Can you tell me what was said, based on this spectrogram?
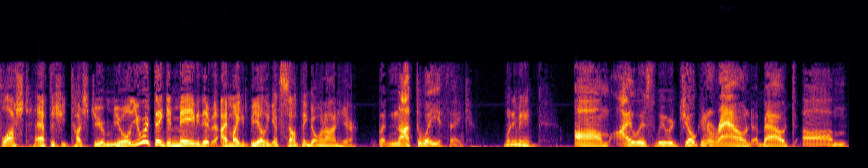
flushed after she touched your mule. You were thinking maybe that I might be able to get something going on here. But not the way you think. What do you mean? Um, I was we were joking around about um,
